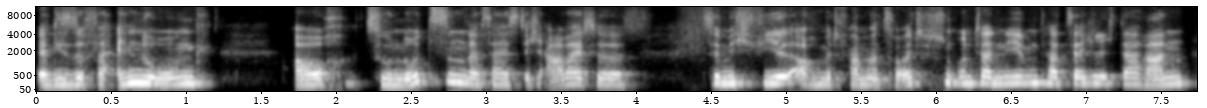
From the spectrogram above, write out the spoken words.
ja, diese Veränderung auch zu nutzen. Das heißt, ich arbeite ziemlich viel auch mit pharmazeutischen Unternehmen tatsächlich daran,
